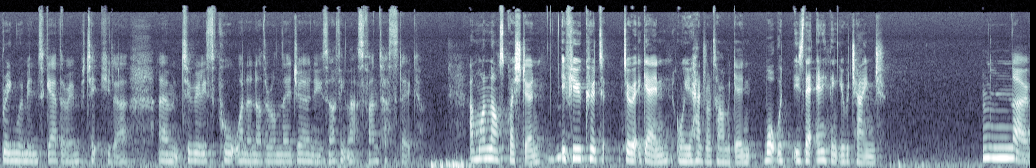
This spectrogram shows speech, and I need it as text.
bring women together in particular um, to really support one another on their journeys, and I think that's fantastic. And one last question. Mm-hmm. If you could do it again, or you had your time again, what would is there anything you would change? No.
